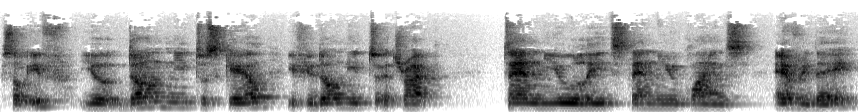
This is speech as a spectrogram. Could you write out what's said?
So if you don't need to scale, if you don't need to attract 10 new leads, 10 new clients every day,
